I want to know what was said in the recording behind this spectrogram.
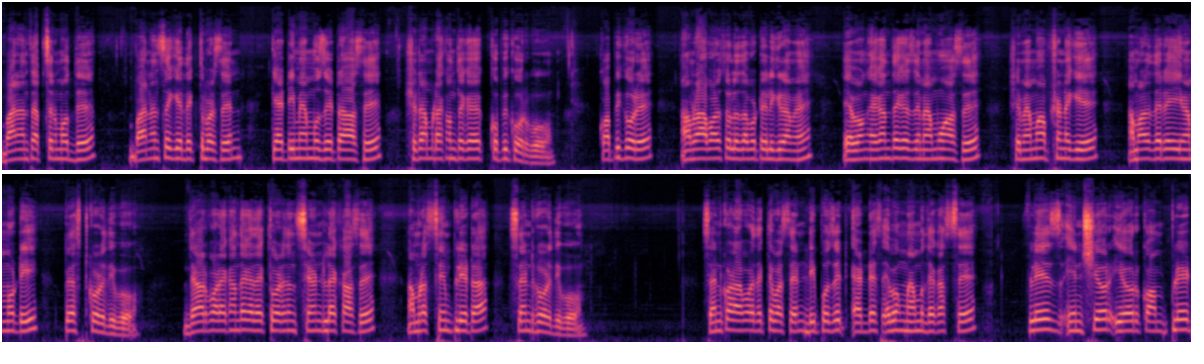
বাইন্যান্স অ্যাপসের মধ্যে। বাইন্যান্সে গিয়ে দেখতে পাচ্ছেন ক্যাটি মেমো যেটা আছে, সেটা আমরা এখন থেকে কপি করব। কপি করে আমরা আবার চলে যাব টেলিগ্রামে এবং এখান থেকে যে মেমো আছে সেই মেমো অপশানে গিয়ে আমাদের এই মেমোটি পেস্ট করে দিব। দেওয়ার পর এখান থেকে দেখতে পাচ্ছেন সেন্ড লেখা আছে। আমরা সিম্পলি এটা সেন্ড করে দিব। সেন্ড করার পর দেখতে পাচ্ছেন ডিপোজিট অ্যাড্রেস এবং মেমো দেখাচ্ছে। Please ensure your complete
